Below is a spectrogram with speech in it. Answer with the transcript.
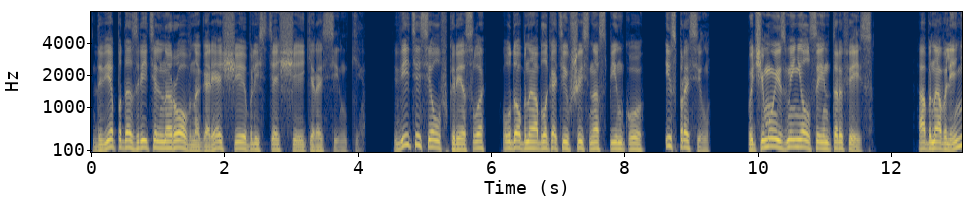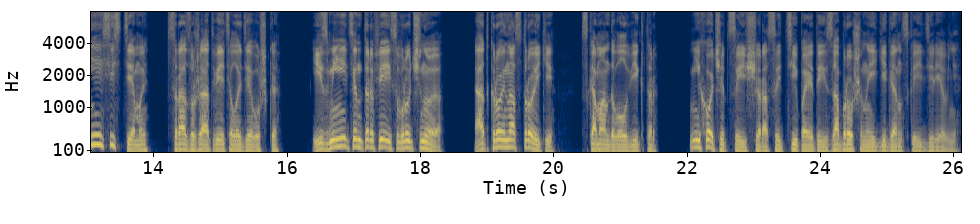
две подозрительно ровно горящие блестящие керосинки. Витя сел в кресло, удобно облокотившись на спинку, и спросил, «Почему изменился интерфейс?» «Обновление системы», — сразу же ответила девушка. «Изменить интерфейс вручную. Открой настройки», — скомандовал Виктор. «Не хочется еще раз идти по этой заброшенной гигантской деревне».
